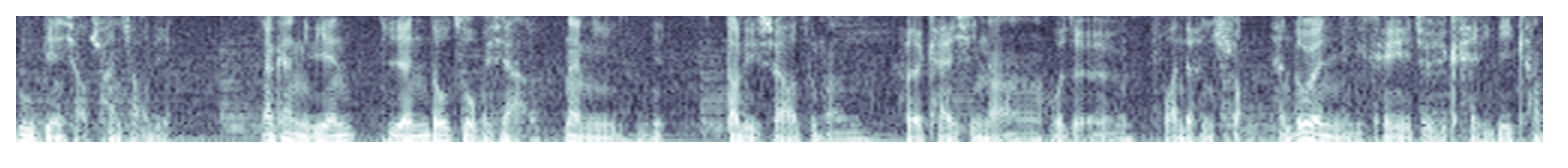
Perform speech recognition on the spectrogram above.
路边小串烧店。那看你连人都坐不下了，那你你到底是要怎么喝得开心啊，或者玩得很爽？很多人你可以就去 KTV 看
